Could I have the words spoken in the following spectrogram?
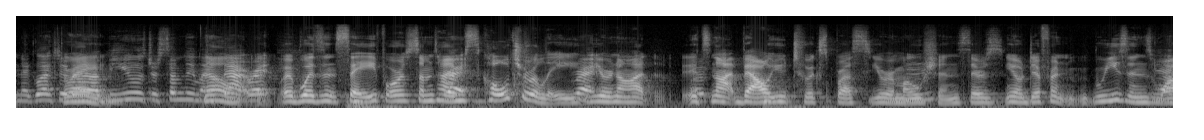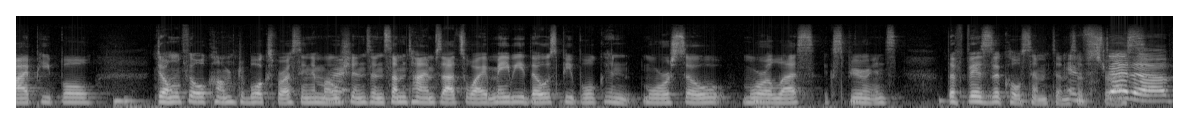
neglected or abused or something like no, that, right? it wasn't safe, or sometimes Right. culturally, Right. you're not. It's not valued to express your mm-hmm. emotions. There's you know different reasons Yeah. why people don't feel comfortable expressing emotions, and sometimes that's why maybe those people can more so, more or less, experience the physical symptoms of stress. instead of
